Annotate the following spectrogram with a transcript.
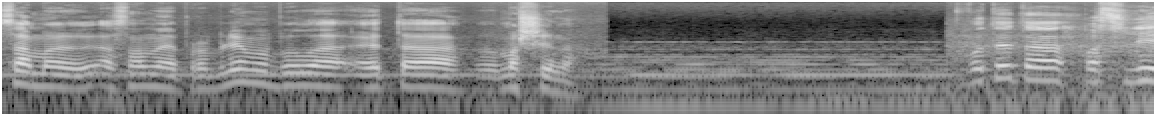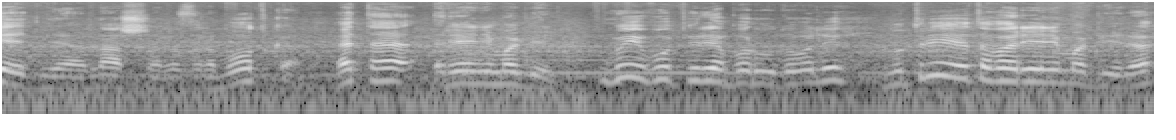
Самая основная проблема была – это машина. Вот это последняя наша разработка, это реанимобиль. Мы его переоборудовали. Внутри этого реанимобиля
